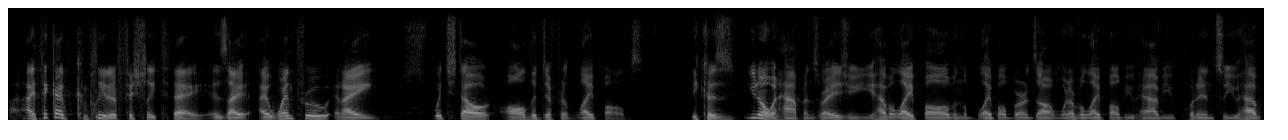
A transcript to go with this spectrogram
I think I've completed officially today. Is I I went through and I switched out all the different light bulbs because you know what happens, right? Is you, you have a light bulb and the light bulb burns out, and whatever light bulb you have, you put in. So you have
